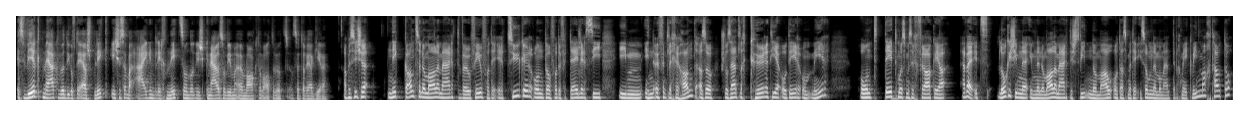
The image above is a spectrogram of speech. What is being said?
es wirkt merkwürdig auf den ersten Blick, ist es aber eigentlich nicht, sondern ist genauso, wie man am Markt erwarten sollte reagieren. Aber es ist ja nicht ganz ein normaler Markt, weil viele von den Erzeuger und auch von den Verteilern sind im, in öffentlicher Hand. Also schlussendlich gehören die auch dir und mir. Und dort muss man sich fragen, ja, eben, jetzt, logisch, in einem, in einem normalen Markt ist es wie normal, auch, dass man in so einem Moment einfach mehr Gewinn macht halt auch.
